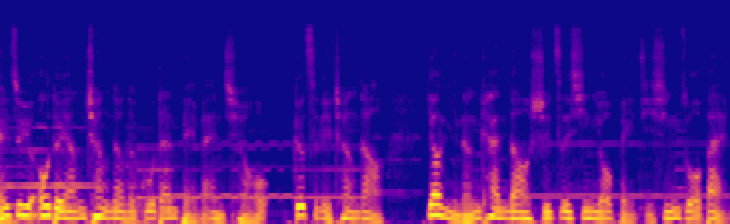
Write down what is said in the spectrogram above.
来自于欧德阳唱到的《孤单北半球》，歌词里唱到：“要你能看到十字星有北极星作伴，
